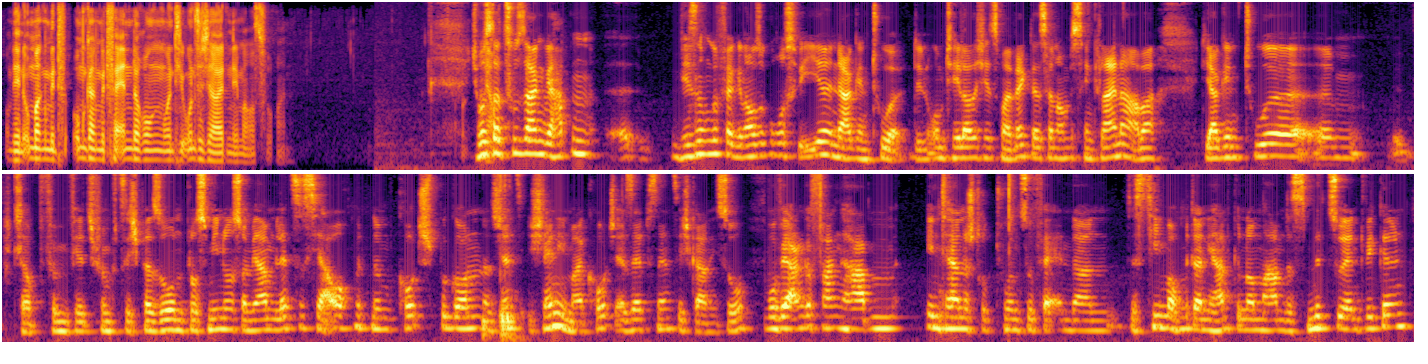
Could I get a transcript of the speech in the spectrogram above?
um den Umgang mit, Umgang mit Veränderungen und die Unsicherheiten eben auszuräumen. Ich muss ja. dazu sagen, wir hatten, äh, wir sind ungefähr genauso groß wie ihr in der Agentur. Den OMT lasse ich jetzt mal weg, der ist ja noch ein bisschen kleiner, aber die Agentur ähm, ich glaube, 45, 50 Personen plus minus. Und wir haben letztes Jahr auch mit einem Coach begonnen. Also ich nenne, ich nenne ihn mal Coach, er selbst nennt sich gar nicht so. Wo wir angefangen haben, interne Strukturen zu verändern, das Team auch mit an die Hand genommen haben, das mitzuentwickeln.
